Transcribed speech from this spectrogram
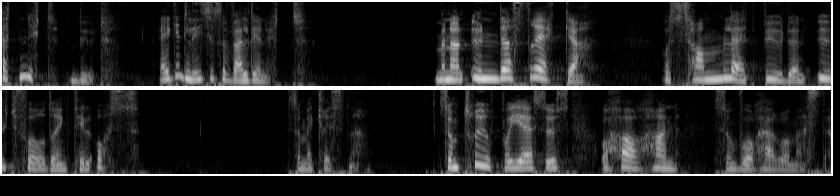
Et nytt bud. Egentlig ikke så veldig nytt. Men han understreker å samle et bud og en utfordring til oss som er kristne. Som tror på Jesus og har Han som vår Herre og Mester.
